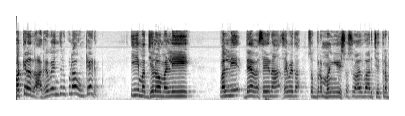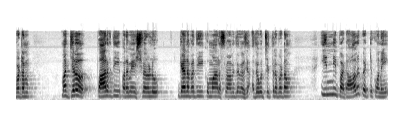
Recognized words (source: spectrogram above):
పక్కన రాఘవేంద్రుడు కూడా ఉంటాడు. ఈ మధ్యలో మళ్ళీ వల్లి దేవసేన సమేత సుబ్రహ్మణ్యేశ్వర స్వామి వారి చిత్రపటం. మధ్యలో పార్వతీ పరమేశ్వరులు గణపతి కుమారస్వామితో కలిసి అదొక చిత్రపటం. ఇన్ని పటాలు పెట్టుకొని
